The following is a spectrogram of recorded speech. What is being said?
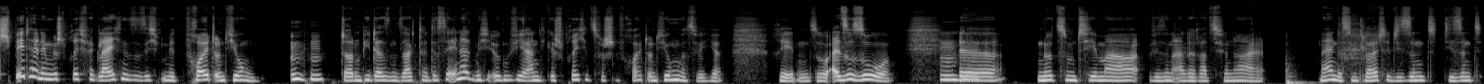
später in dem Gespräch vergleichen sie sich mit Freud und Jung. Mhm. Jordan Peterson sagt halt, das erinnert mich irgendwie an die Gespräche zwischen Freud und Jung, was wir hier reden. So, also so. Mhm. Äh, nur zum Thema, wir sind alle rational. Nein, das sind Leute, die sind, die sind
